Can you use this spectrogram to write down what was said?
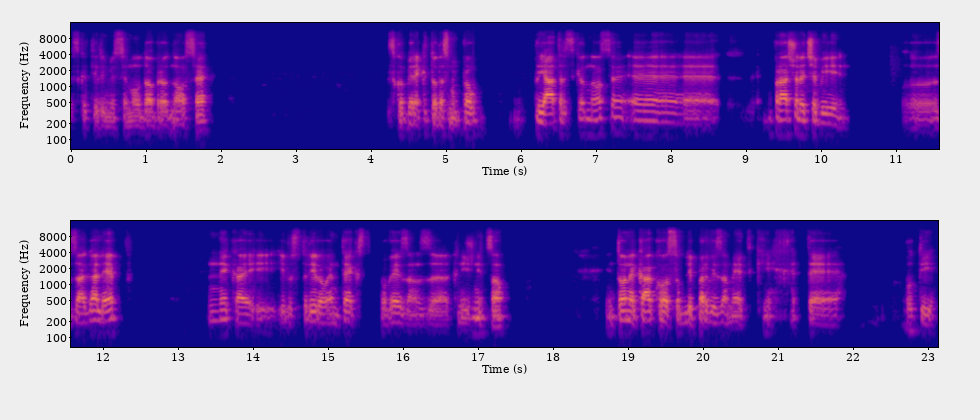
s katerimi sem imel dobre odnose, skoro bi rekel, to, da smo prav prijateljske odnose, eh, vprašali, če bi eh, za Galep nekaj ilustriral, en tekst povezan z knjižnico. In to nekako so bili prvi zametki te poti.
